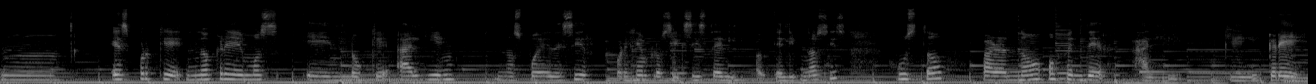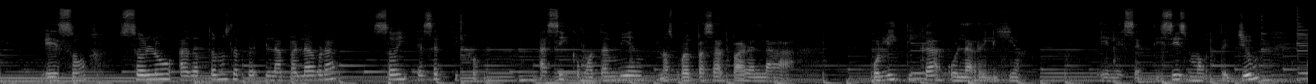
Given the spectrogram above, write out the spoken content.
mm, es porque no creemos en lo que alguien nos puede decir. Por ejemplo, si existe el, hipnosis, justo para no ofender al que cree eso, solo adoptamos la, la palabra soy escéptico, así como también nos puede pasar para la política o la religión el escepticismo de Jung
